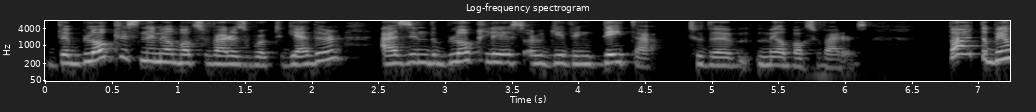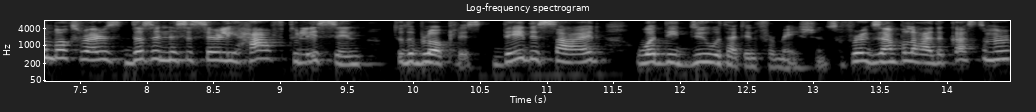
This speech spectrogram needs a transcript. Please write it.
The block list and the mailbox providers work together, as in the block lists are giving data to the mailbox providers. But the mailbox providers doesn't necessarily have to listen to the block list. They decide what they do with that information. So for example, I had a customer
